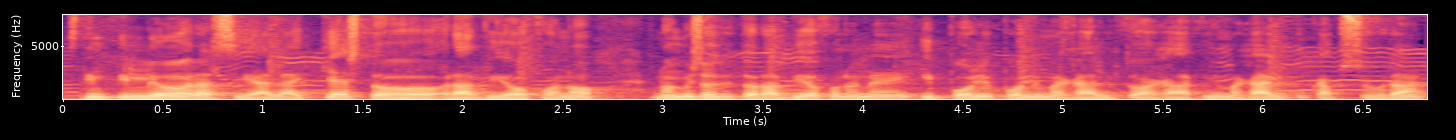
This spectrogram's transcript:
στην τηλεόραση αλλά και στο ραδιόφωνο. Νομίζω ότι το ραδιόφωνο είναι η πολύ πολύ μεγάλη του αγάπη, η μεγάλη του καψούρα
